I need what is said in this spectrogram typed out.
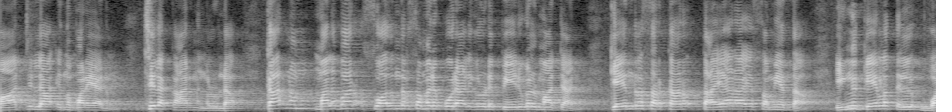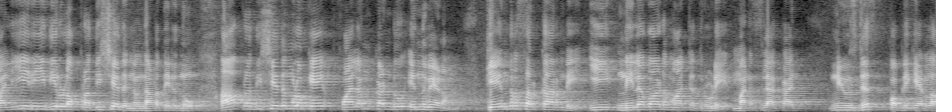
മാറ്റില്ല എന്ന് പറയാനും ചില കാരണങ്ങളുണ്ട്. കാരണം മലബാർ സ്വാതന്ത്ര്യ സമര പോരാളികളുടെ പേരുകൾ മാറ്റാൻ കേന്ദ്ര സർക്കാർ തയ്യാറായ സമയത്ത് ഇങ്ങ് കേരളത്തിൽ വലിയ രീതിയിലുള്ള പ്രതിഷേധങ്ങൾ നടന്നിരുന്നു. ആ പ്രതിഷേധങ്ങളൊക്കെ ഫലം കണ്ടു എന്ന് വേണം കേന്ദ്ര സർക്കാരിന്റെ ഈ നിലപാട് മാറ്റത്തിലൂടെ മനസ്സിലാക്കാൻ ന്യൂസ് ഡെസ്ക് പബ്ലിക് കേരള.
